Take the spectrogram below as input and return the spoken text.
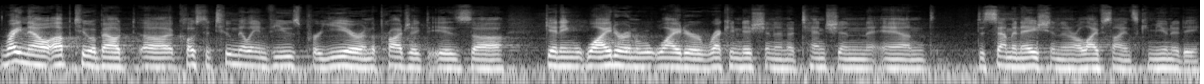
right now up to about uh, close to 2 million views per year, and the project is uh, getting wider and wider recognition and attention and dissemination in our life science community.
